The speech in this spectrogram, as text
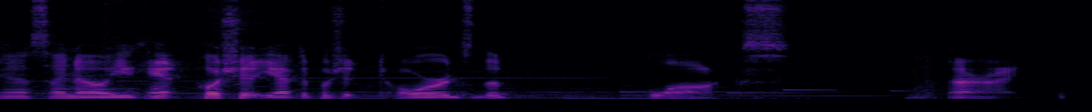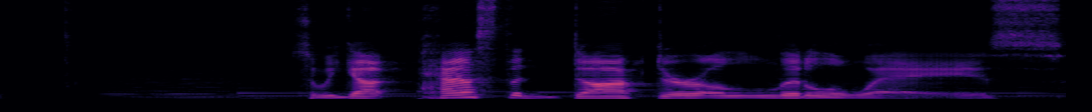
Yes, I know, you can't push it, you have to push it towards the blocks. Alright. So we got past the doctor a little ways.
